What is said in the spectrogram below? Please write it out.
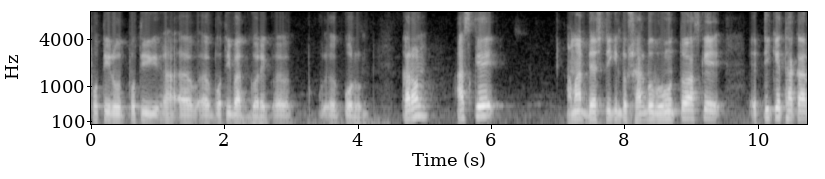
প্রতিরোধ প্রতি প্রতিবাদ আহ, করুন। কারণ আজকে আমার দেশটি কিন্তু সার্বভৌমত্ব আজকে টিকে থাকার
